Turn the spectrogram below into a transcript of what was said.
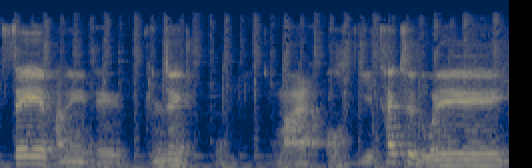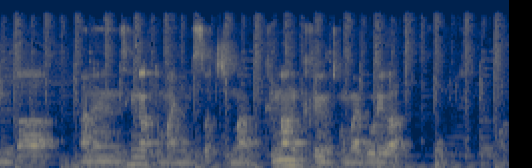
세의 반응이 되게 굉장히 좋고 정말 어, 이 타이틀 노래인가 라는 생각도 많이 있었지만 그만큼 정말 노래가 좋고 어,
